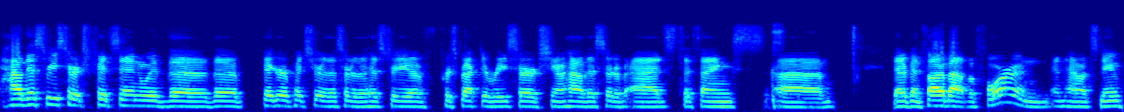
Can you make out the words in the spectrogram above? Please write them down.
how this research fits in with the the bigger picture, the sort of the history of perspective research? You know, how this sort of adds to things um, that have been thought about before and and how it's new.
